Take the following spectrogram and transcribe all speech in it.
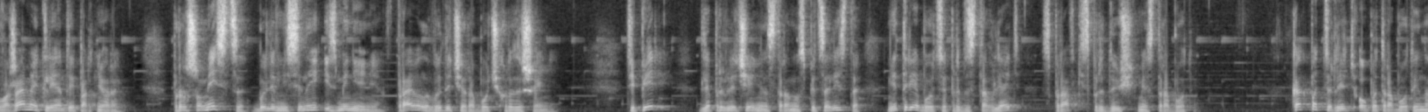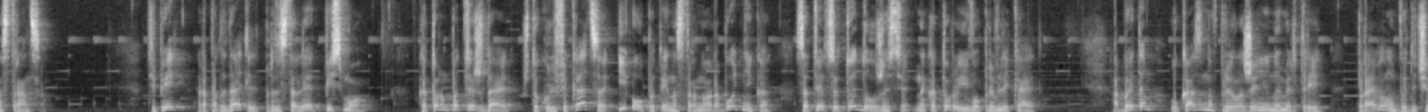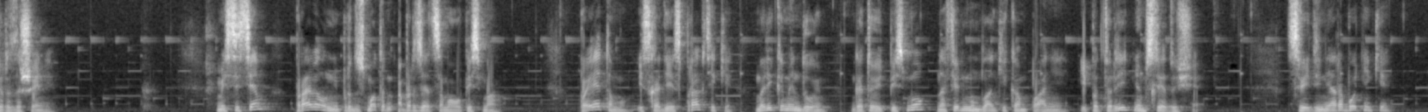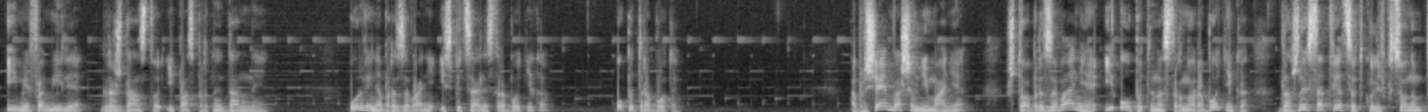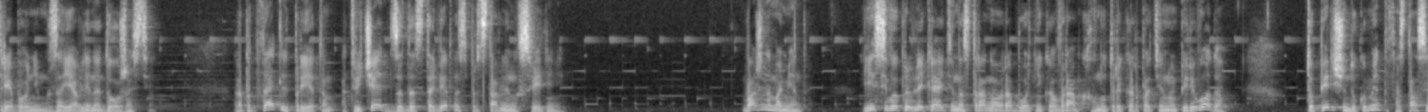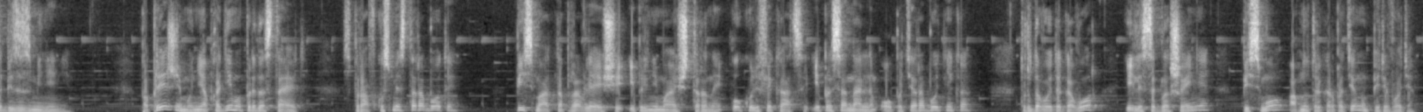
Уважаемые клиенты и партнеры, в прошлом месяце были внесены изменения в правила выдачи рабочих разрешений. Теперь для привлечения иностранного специалиста не требуется предоставлять справки с предыдущих мест работы. Как подтвердить опыт работы иностранца? Теперь работодатель предоставляет письмо, в котором подтверждает, что квалификация и опыт иностранного работника соответствуют той должности, на которую его привлекает. Об этом указано в приложении номер 3 к правилам выдачи разрешений. Вместе с тем, правилом не предусмотрен образец самого письма. Поэтому, исходя из практики, мы рекомендуем готовить письмо на фирменном бланке компании и подтвердить в нем следующее. Сведения о работнике, имя, фамилия, гражданство и паспортные данные, уровень образования и специальность работника, опыт работы. Обращаем ваше внимание, что образование и опыт иностранного работника должны соответствовать квалификационным требованиям к заявленной должности – Работодатель при этом отвечает за достоверность представленных сведений. Важный момент. Если вы привлекаете иностранного работника в рамках внутрикорпоративного перевода, то перечень документов остался без изменений. По-прежнему необходимо предоставить справку с места работы, письма от направляющей и принимающей стороны о квалификации и профессиональном опыте работника, трудовой договор или соглашение, письмо о внутрикорпоративном переводе.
